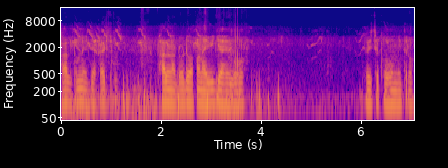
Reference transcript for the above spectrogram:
ફાલ તમને દેખાડશું. ફાલના ડોડવા પણ આવી ગયા છે જુઓ. જોઈ શકો હું મિત્રો.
